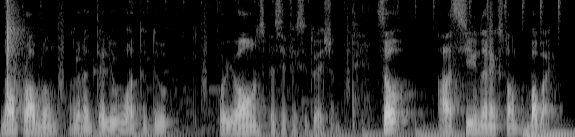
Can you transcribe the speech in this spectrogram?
no problem. I'm gonna tell you what to do for your own specific situation. So I'll see you in the next one. Bye bye.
